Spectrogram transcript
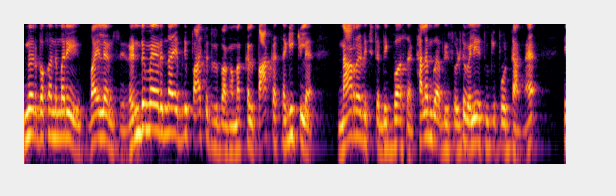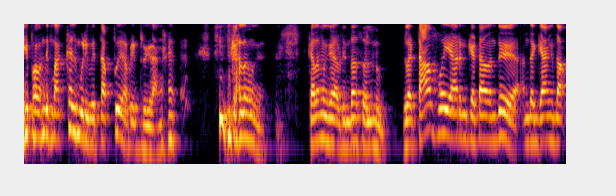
இன்னொரு பக்கம் இந்த மாதிரி வைலன்ஸ் ரெண்டுமே இருந்தால் எப்படி பார்த்துட்டு இருப்பாங்க மக்கள்? பார்க்க சகிக்கல. நார் அடிச்சிட்ட பிக் பாஸை கிளம்பு அப்படின்னு சொல்லிட்டு வெளியே தூக்கி போட்டாங்க. இப்போ வந்து மக்கள் முடிவு தப்பு அப்படின்ட்டு இருக்கிறாங்க. கிளம்புங்க. கிளம்புங்க அப்படின்னு தான் சொல்லணும். இதில் டாப் ஃபைவ் யாருன்னு கேட்டால் வந்து அந்த கேங் தான்.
